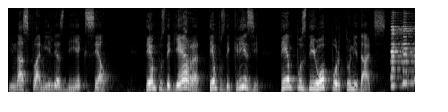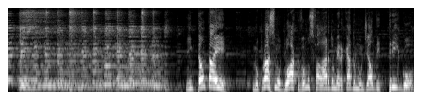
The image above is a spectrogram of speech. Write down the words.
e nas planilhas de Excel. Tempos de guerra, tempos de crise, tempos de oportunidades. Então tá aí. No próximo bloco vamos falar do mercado mundial de trigo.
